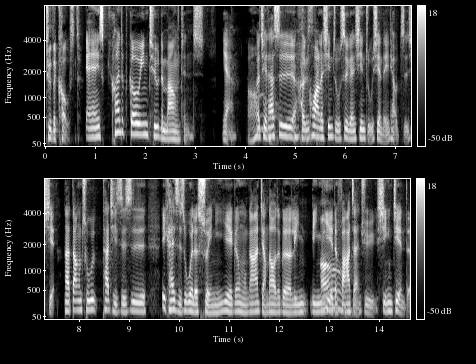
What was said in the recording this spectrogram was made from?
to the coast? And it's kind of going to the mountains, yeah. 哦而且它是横跨了新竹市跟新竹县的一条支线。那当初它其实是一开始是为了水泥业跟我们刚刚讲到这个林林业的发展去兴建的，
